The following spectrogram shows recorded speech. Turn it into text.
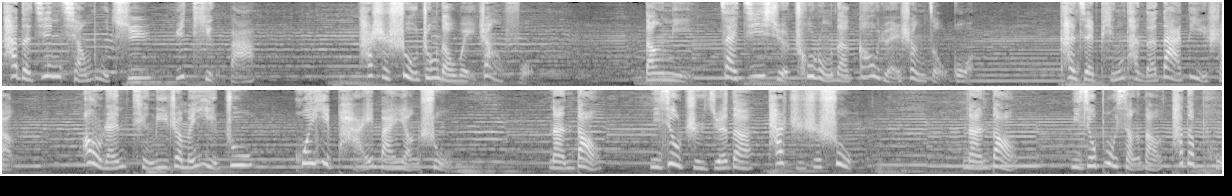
他的坚强不屈与挺拔。他是树中的伪丈夫。当你在积雪初融的高原上走过，看见平坦的大地上傲然挺立这么一株或一排白杨树，难道你就只觉得它只是树？难道你就不想到它的朴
